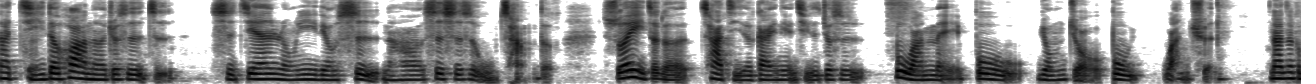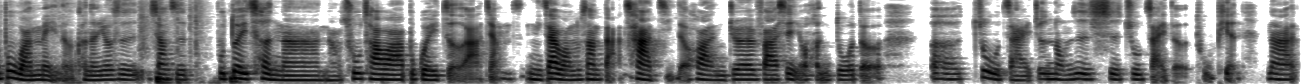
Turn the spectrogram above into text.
那“急”的话呢，就是指时间容易流逝，然后世事是无常的。所以这个“差级”的概念其实就是不完美、不永久、不。完全，那这个不完美呢，可能又是像是不对称啊，然后粗糙啊，不规则啊这样子。你在网络上打差级的话，你就会发现有很多的呃住宅，就是那种日式住宅的图片，那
